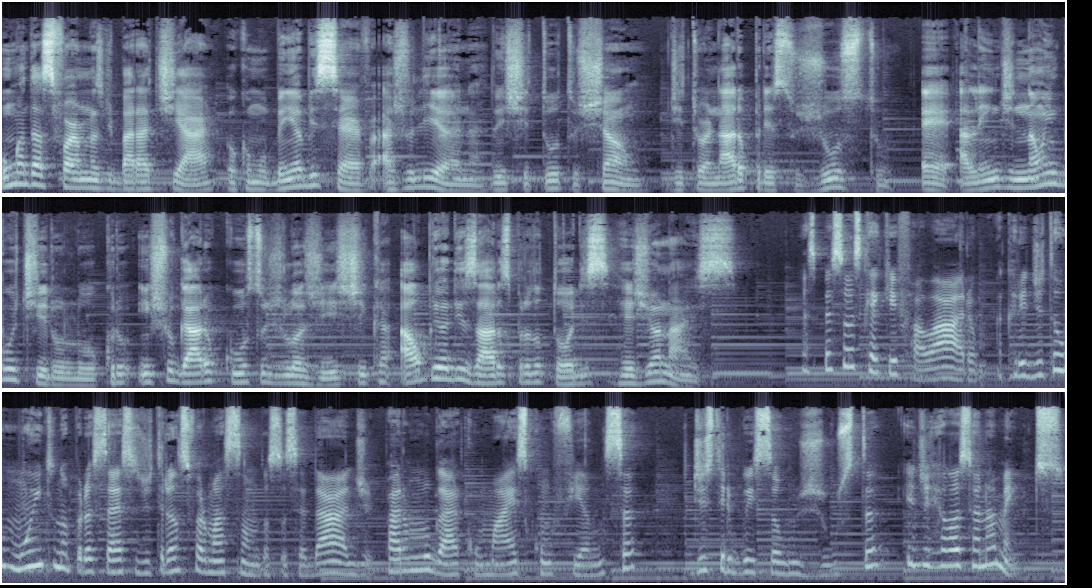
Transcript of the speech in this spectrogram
Uma das formas de baratear, ou como bem observa a Juliana do Instituto Chão, de tornar o preço justo, é, além de não embutir o lucro, enxugar o custo de logística ao priorizar os produtores regionais. As pessoas que aqui falaram acreditam muito no processo de transformação da sociedade para um lugar com mais confiança, distribuição justa e de relacionamentos.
